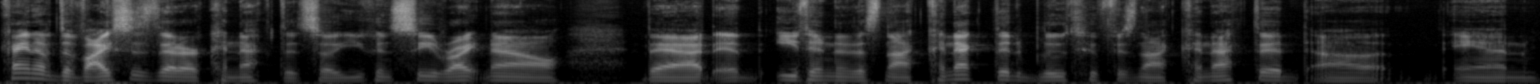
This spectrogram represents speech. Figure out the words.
kind of devices that are connected. So you can see right now that Ethernet is not connected, Bluetooth is not connected, uh, and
